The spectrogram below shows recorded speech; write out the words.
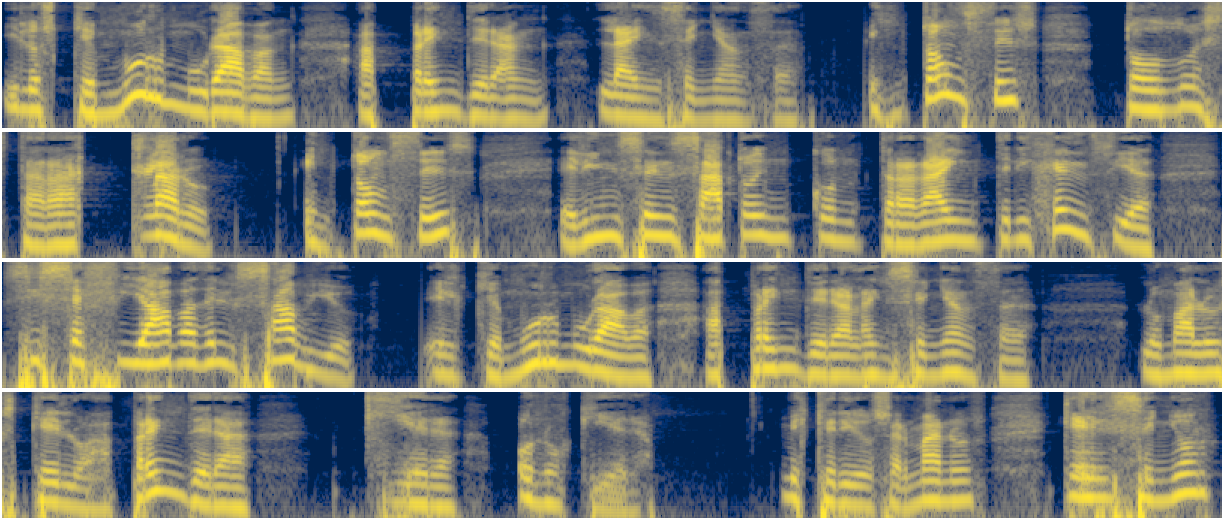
y los que murmuraban aprenderán la enseñanza. Entonces todo estará claro. Entonces el insensato encontrará inteligencia si se fiaba del sabio. El que murmuraba aprenderá la enseñanza. Lo malo es que lo aprenderá quiera o no quiera mis queridos hermanos, que el Señor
